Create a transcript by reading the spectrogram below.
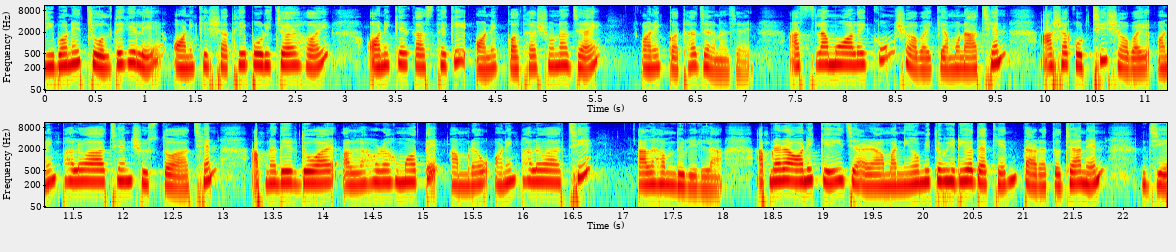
জীবনে চলতে গেলে অনেকের সাথে পরিচয় হয়, অনেকের কাছ থেকে অনেক কথা শোনা যায়, অনেক কথা জানা যায়। আসসালামু আলাইকুম, সবাই কেমন আছেন? আশা করছি সবাই অনেক ভালো আছেন, সুস্থ আছেন। আপনাদের দোয়ায় আল্লাহ রহমতে আমরাও অনেক ভালো আছি। আলহামদুলিল্লাহ। আপনারা অনেকেই যারা আমার নিয়মিত ভিডিও দেখেন, তারা তো জানেন যে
